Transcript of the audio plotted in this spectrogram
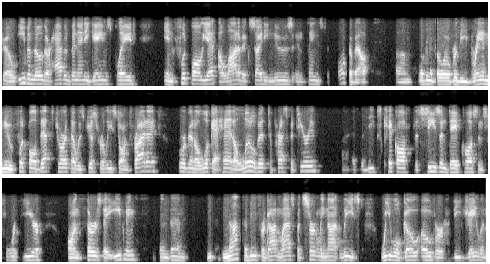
show, even though there haven't been any games played in football yet. A lot of exciting news and things to talk about. Um, we're going to go over the brand new football depth chart that was just released on Friday. We're going to look ahead a little bit to Presbyterian uh, as the Deacs kick off the season, Dave Clawson's fourth year on Thursday evening. And then not to be forgotten last, but certainly not least, we will go over the Jaylen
